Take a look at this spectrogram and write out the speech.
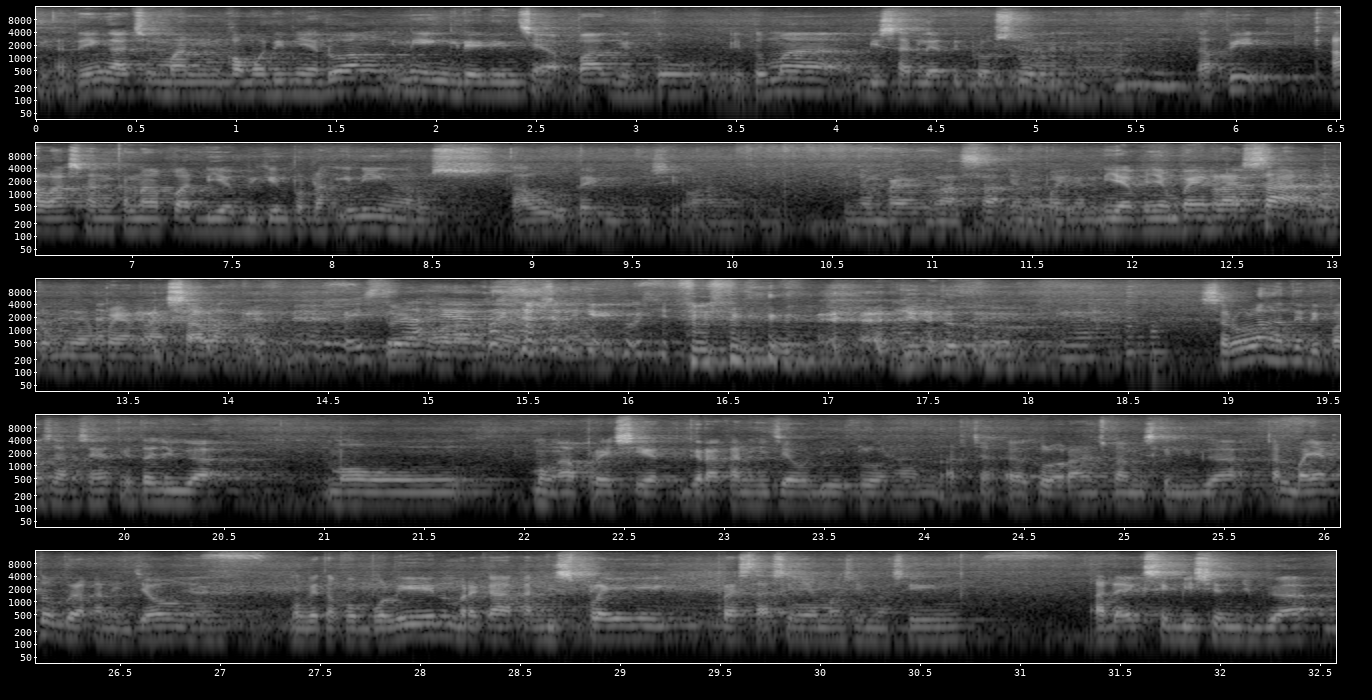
Artinya nggak cuman komoditinya doang, ini ingredientsnya apa gitu. Itu mah bisa dilihat di brosur. Mhm. Tapi alasan kenapa dia bikin produk ini yang harus tahu kayak gitu sih orang itu. Penyampaian rasa. Penyampaian, ya penyampaian rasa, betul penyampaian rasa lah. Itu yang orang tuh harus tahu. gitu. Iya. Seru lah nanti di pasar sehat kita juga mau mengapresiasi gerakan hijau di kelurahan Arca- eh, kelurahan Sukamiskin juga kan banyak tuh gerakan hijau Iya. mau kita kumpulin mereka akan display prestasinya masing-masing ada exhibition juga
